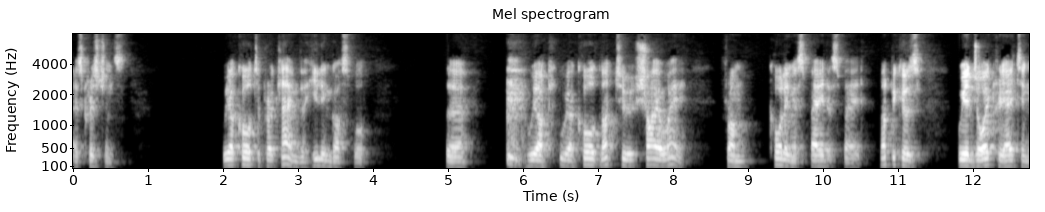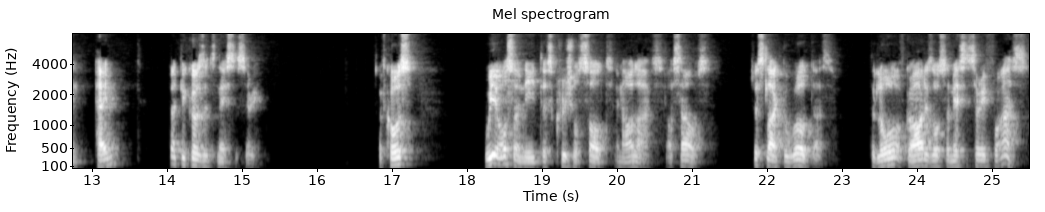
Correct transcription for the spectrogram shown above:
as Christians. We are called to proclaim the healing gospel. The, we, are, we are called not to shy away from calling a spade a spade, not because we enjoy creating pain, but because it's necessary. Of course, we also need this crucial salt in our lives ourselves, just like the world does. The law of God is also necessary for us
